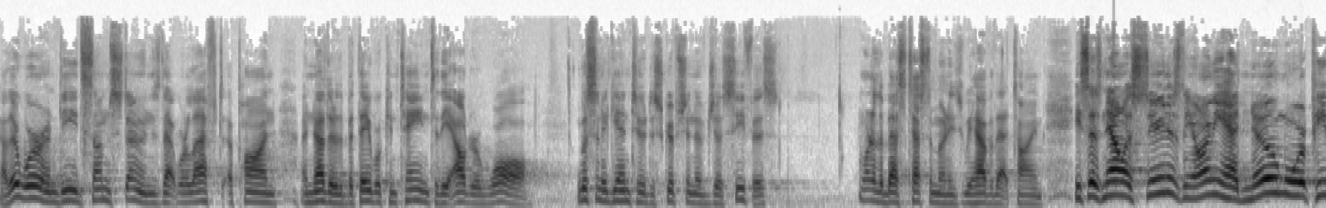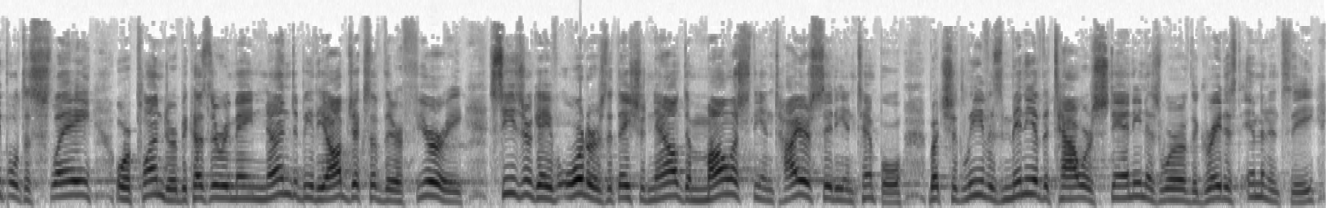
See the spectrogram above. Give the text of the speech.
Now, there were indeed some stones that were left upon another, but they were contained to the outer wall. Listen again to a description of Josephus one of the best testimonies we have of that time. He says, Now, as soon as the army had no more people to slay or plunder, because there remained none to be the objects of their fury, Caesar gave orders that they should now demolish the entire city and temple, but should leave as many of the towers standing as were of the greatest eminency,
